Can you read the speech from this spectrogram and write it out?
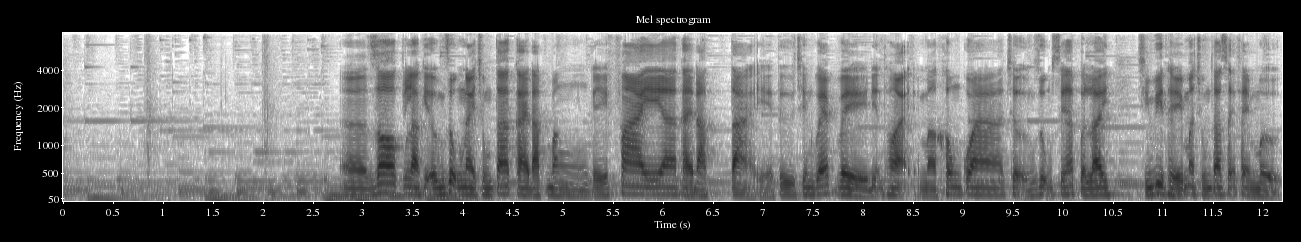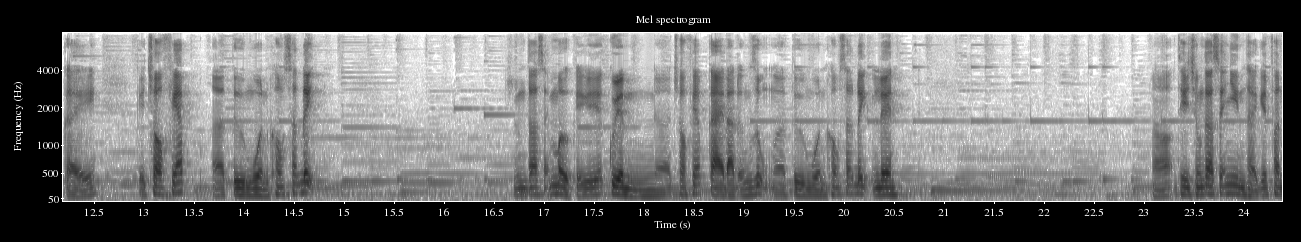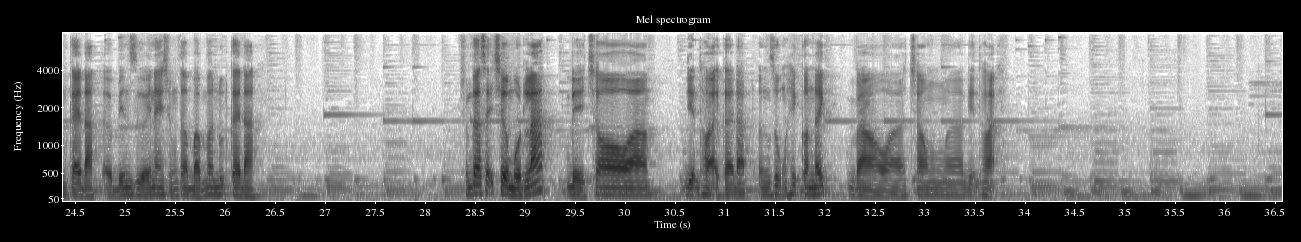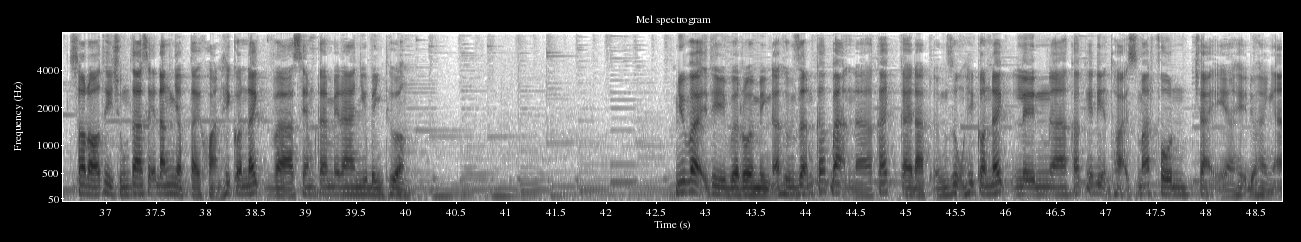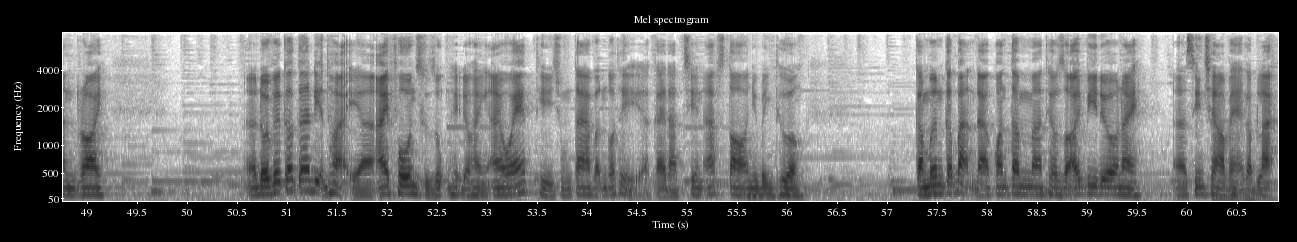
À, do là cái ứng dụng này chúng ta cài đặt bằng cái file à, cài đặt tải từ trên web về điện thoại mà không qua chợ ứng dụng CH Play. Chính vì thế mà chúng ta sẽ phải mở cái cái cho phép từ nguồn không xác định chúng ta sẽ mở cái quyền ờ, cho phép cài đặt ứng dụng ờ, từ nguồn không xác định lên Đó, thì chúng ta sẽ nhìn thấy cái phần cài đặt ở bên dưới này chúng ta bấm vào nút cài đặt. Chúng ta sẽ chờ một lát để cho ờ, điện thoại cài đặt ứng dụng HitConnect vào trong điện thoại. Sau đó thì chúng ta sẽ đăng nhập tài khoản HitConnect và xem camera như bình thường. Như vậy thì vừa rồi mình đã hướng dẫn các bạn à, cách cài đặt ứng dụng HitConnect lên à, các cái điện thoại smartphone chạy à, hệ điều hành Android. Đối với các điện thoại iPhone sử dụng hệ điều hành iOS thì chúng ta vẫn có thể cài đặt trên App Store như bình thường. Cảm ơn các bạn đã quan tâm theo dõi video này. Xin chào và hẹn gặp lại.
